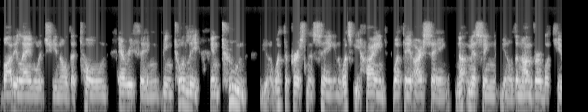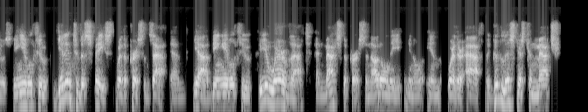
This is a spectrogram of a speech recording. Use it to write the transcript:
body language, you know, the tone, everything, being totally in tune you know what the person is saying and what's behind what they are saying not missing you know the nonverbal cues being able to get into the space where the person's at and yeah being able to be aware of that and match the person not only you know in where they're at. But good listeners can match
